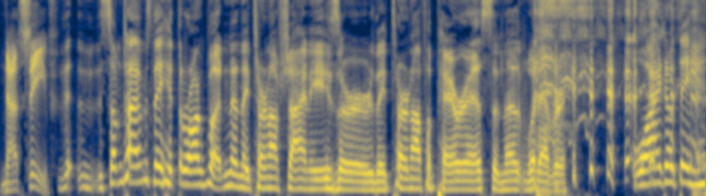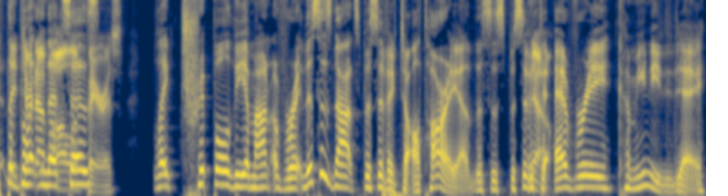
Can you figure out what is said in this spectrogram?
not Steve. th- th- sometimes they hit the wrong button and they turn off shinies or they turn off a Paris and then whatever. Why don't they hit the they button that says Paris. like triple the amount of ra- This is not specific to Altaria. This is specific No. to every community day.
